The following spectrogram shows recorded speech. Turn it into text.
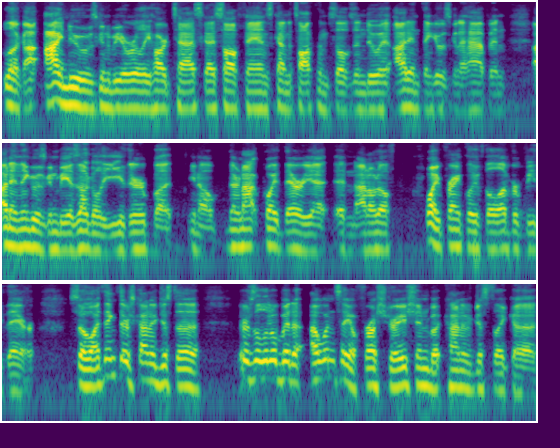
look, I, I knew it was going to be a really hard task. I saw fans kind of talk themselves into it. I didn't think it was going to happen. I didn't think it was going to be as ugly either, but you know, they're not quite there yet, and I don't know if, quite frankly, if they'll ever be there. So I think there's kind of just a there's a little bit of, I wouldn't say a frustration, but kind of just like a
